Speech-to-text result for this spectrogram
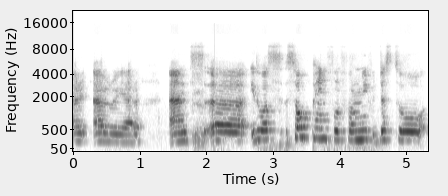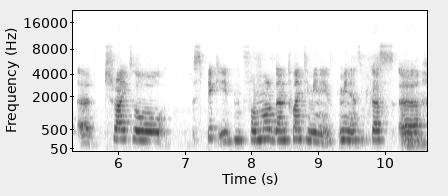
ear- earlier, and uh, it was so painful for me just to uh, try to speak it for more than 20 minutes minutes because uh, Mhm.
